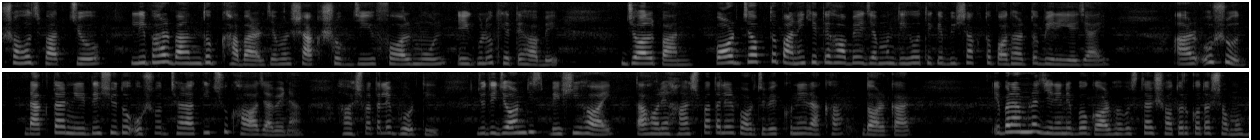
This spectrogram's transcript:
সহজপাচ্য লিভার বান্ধব খাবার যেমন শাকসবজি, ফলমূল এইগুলো খেতে হবে। জলপান, পর্যাপ্ত পানি খেতে হবে যেমন দেহ থেকে বিষাক্ত পদার্থ বেরিয়ে যায়। আর ওষুধ, ডাক্তার নির্দেশিত ওষুধ ছাড়া কিছু খাওয়া যাবে না। হাসপাতালে ভর্তি, যদি জন্ডিস বেশি হয় তাহলে হাসপাতালের পর্যবেক্ষণে রাখা দরকার। এবার আমরা জেনে নেব গর্ভাবস্থার সতর্কতা সমূহ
